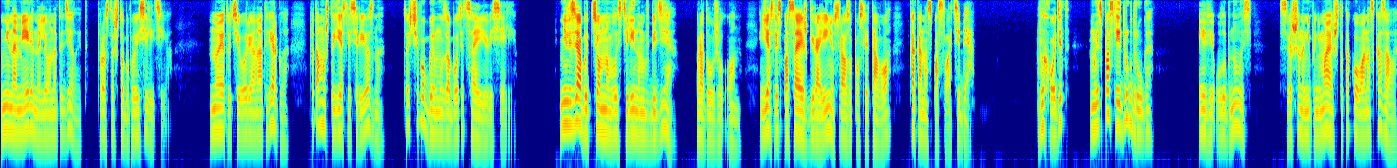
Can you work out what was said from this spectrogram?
не намеренно ли он это делает, просто чтобы повеселить ее. Но эту теорию она отвергла, потому что, если серьезно, то с чего бы ему заботиться о ее веселье? «Нельзя быть темным властелином в беде», — продолжил он, «если спасаешь героиню сразу после того, как она спасла тебя». «Выходит, мы спасли друг друга». Эви улыбнулась, совершенно не понимая, что такого она сказала,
